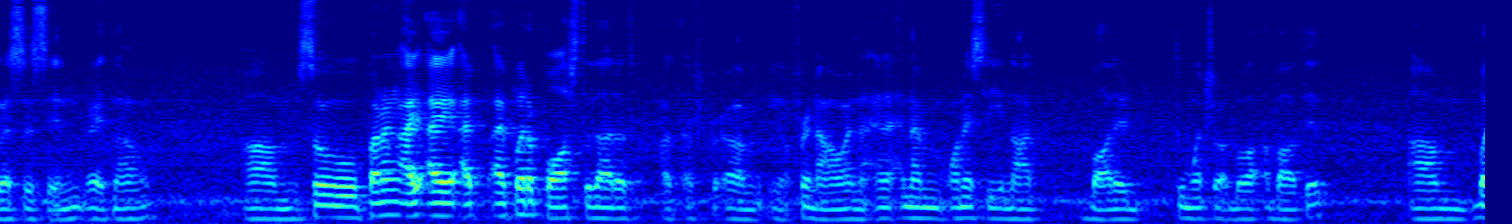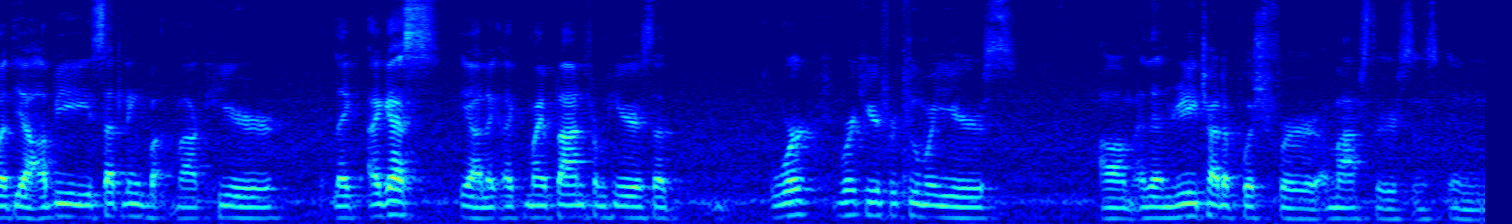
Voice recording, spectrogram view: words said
US is in right now. Um, so parang I, I, I- put a pause to that at, at, at, um, you know for now and, and, and I'm honestly not bothered too much about, about it. Um, but yeah, I'll be settling ba- back here. Like I guess yeah, like like my plan from here is that work work here for two more years, um, and then really try to push for a master's in, in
